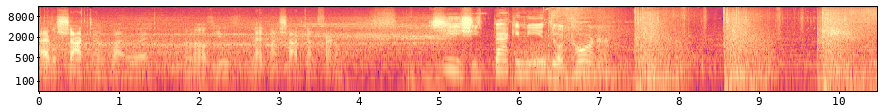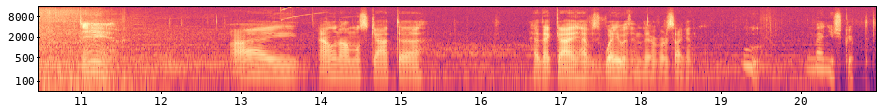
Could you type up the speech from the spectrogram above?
I have a shotgun, by the way. I don't know if you've met my shotgun friend. Gee, she's backing me into a corner. Damn. I Alan almost got uh had that guy have his way with him there for a second. Ooh, manuscript.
